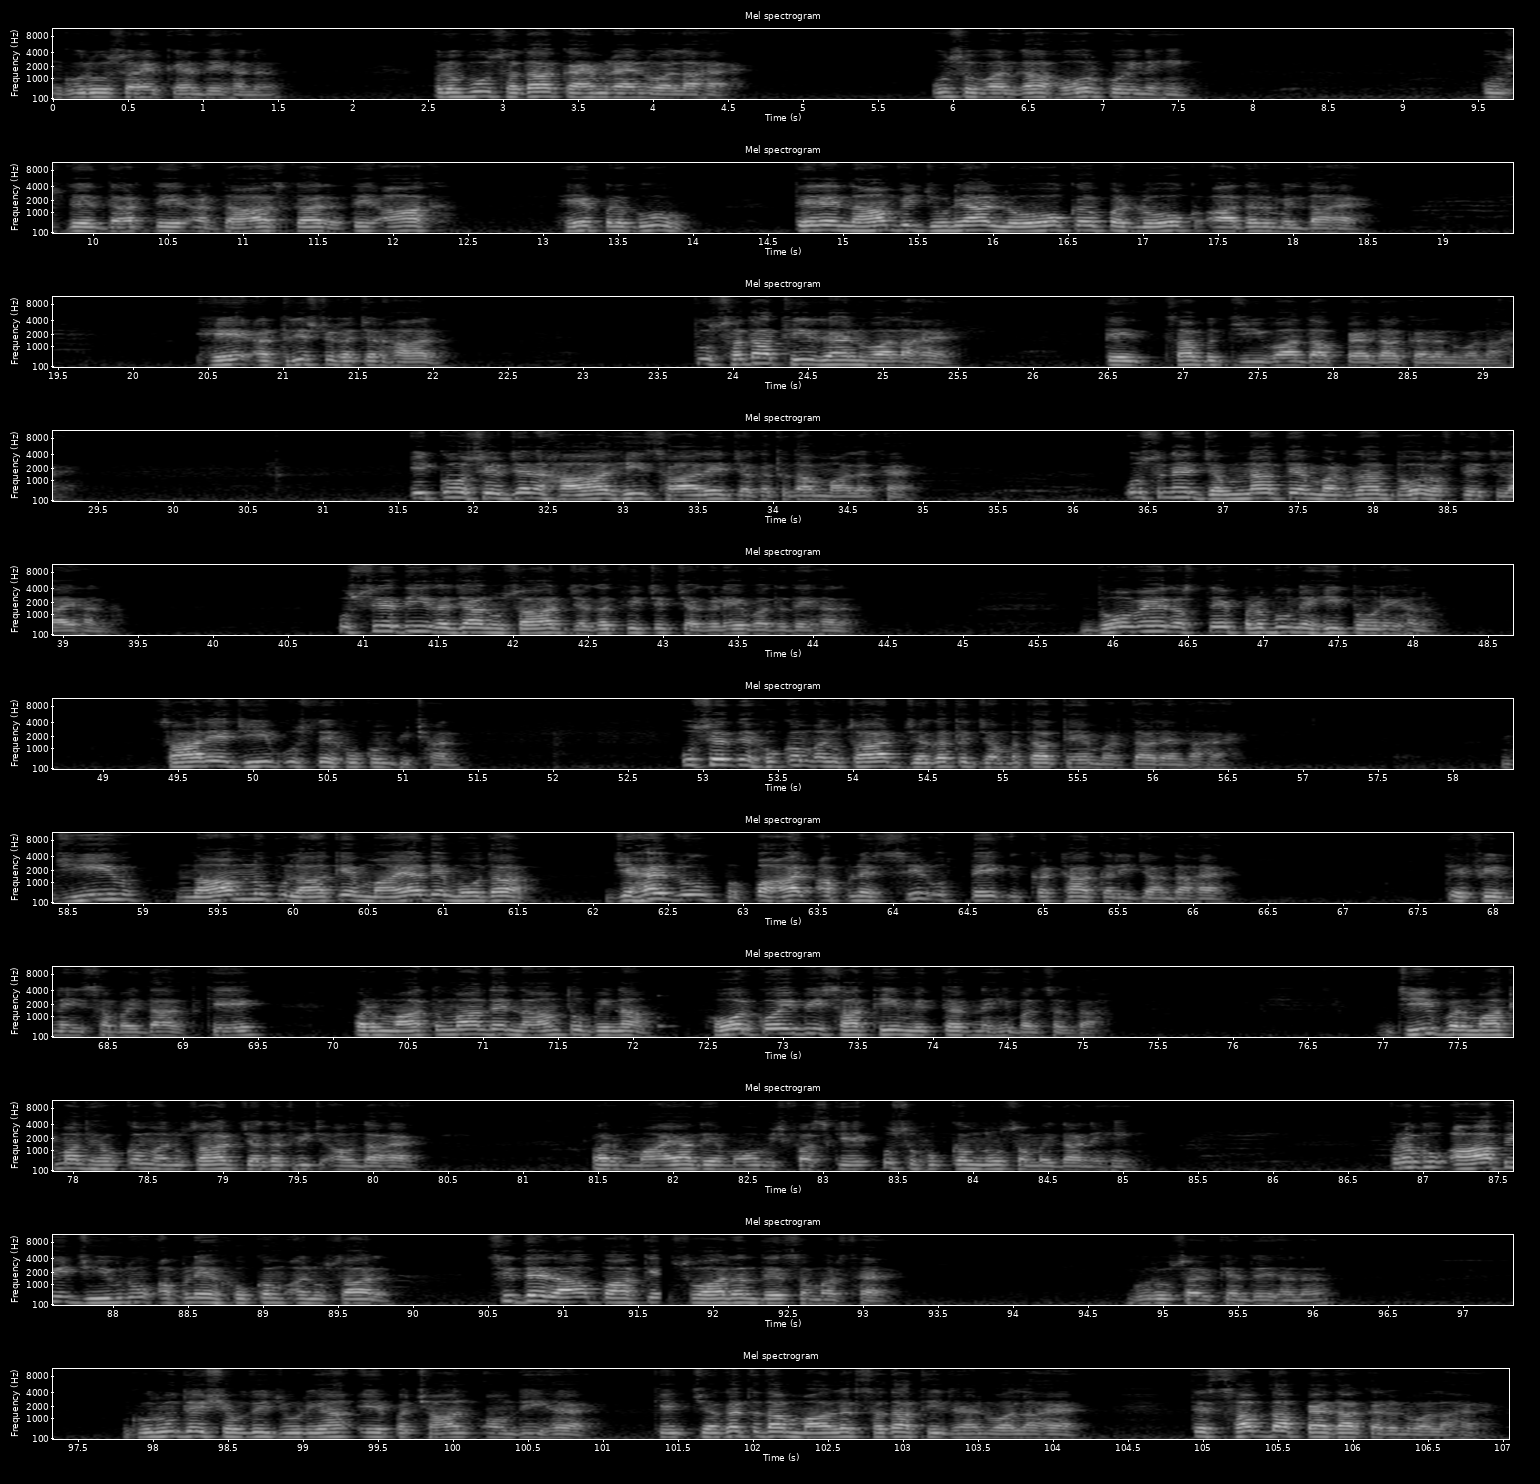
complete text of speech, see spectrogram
ਗੁਰੂ ਸਾਹਿਬ ਕਹਿੰਦੇ ਹਨ, ਪ੍ਰਭੂ ਸਦਾ ਕਾਇਮ ਰਹਿਣ ਵਾਲਾ ਹੈ। ਉਸ ਵਰਗਾ ਹੋਰ ਕੋਈ ਨਹੀਂ। ਉਸ ਦੇ ਦਰ ਤੇ ਅਰਦਾਸ ਕਰ ਤੇ ਆਖ हे ਪ੍ਰਭੂ, ਤੇਰੇ ਨਾਮ ਵਿੱਚ ਜੁੜਿਆ ਲੋਕ ਪਰਲੋਕ ਆਦਰ ਮਿਲਦਾ ਹੈ। हे ਅਦ੍ਰਿਸ਼ਟ ਰਚਨਹਾਰ, ਤੂੰ ਸਦਾ ਥੀਰ ਰਹਿਣ ਵਾਲਾ ਹੈ ਤੇ ਸਭ ਜੀਵਾਂ ਦਾ ਪੈਦਾ ਕਰਨ ਵਾਲਾ ਹੈ। ਇਕੋ ਸਿਰਜਣਹਾਰ ਹੀ ਸਾਰੇ ਜਗਤ ਦਾ ਮਾਲਕ ਹੈ। ਉਸਨੇ ਜਮਨਾ ਤੇ ਮਰਨਾ ਦੋ ਰਸਤੇ ਚਲਾਏ ਹਨ। ਉਸੇ ਦੀ ਰਜਾ ਅਨੁਸਾਰ ਜਗਤ ਵਿੱਚ ਝਗੜੇ ਵੱਧਦੇ ਹਨ। ਦੋਵੇਂ ਰਸਤੇ ਪ੍ਰਭੂ ਨੇ ਹੀ ਤੋਰੇ ਹਨ। ਸਾਰੇ ਜੀਵ ਉਸਦੇ ਹੁਕਮ ਵਿੱਚ ਹਨ। ਉਸੇ ਦੇ ਹੁਕਮ ਅਨੁਸਾਰ ਜਗਤ ਜੰਮਦਾ ਤੇ ਮਰਦਾ ਰਹਿੰਦਾ ਹੈ। ਜੀਵ ਨਾਮ ਨੂੰ ਭੁਲਾ ਕੇ ਮਾਇਆ ਦੇ ਮੋਹ ਦਾ ਜ਼ਹਿਰ ਰੂਪ ਭਾਰ ਆਪਣੇ ਸਿਰ ਉੱਤੇ ਇਕੱਠਾ ਕਰੀ ਜਾਂਦਾ ਹੈ। ਤੇ ਫਿਰ ਨਹੀਂ ਸਮਝਦਾ ਕਿ ਪਰਮਾਤਮਾ ਦੇ ਨਾਮ ਤੋਂ ਬਿਨਾ ਹੋਰ ਕੋਈ ਵੀ ਸਾਥੀ ਮਿੱਤਰ ਨਹੀਂ ਬਣ ਸਕਦਾ। ਜੀਵ ਪਰਮਾਤਮਾ ਦੇ ਹੁਕਮ ਅਨੁਸਾਰ ਜਗਤ ਵਿੱਚ ਆਉਂਦਾ ਹੈ, ਪਰ ਮਾਇਆ ਦੇ ਮੋਹ ਵਿੱਚ ਫਸ ਕੇ ਉਸ ਹੁਕਮ ਨੂੰ ਸਮਝਦਾ ਨਹੀਂ। ਪ੍ਰਭੂ ਆਪ ਹੀ ਜੀਵ ਨੂੰ ਆਪਣੇ ਹੁਕਮ ਅਨੁਸਾਰ ਸਿੱਧੇ ਰਾਹ ਪਾ ਕੇ ਸਵਾਰਨ ਦੇ ਸਮਰਥ ਹੈ। ਗੁਰੂ ਸਾਹਿਬ ਕਹਿੰਦੇ ਹਨ, ਗੁਰੂ ਦੇ ਸ਼ਬਦੀ ਜੁੜੀਆਂ ਇਹ ਪਛਾਣ ਆਉਂਦੀ ਹੈ ਕਿ ਜਗਤ ਦਾ ਮਾਲਕ ਸਦਾ ਥੀ ਰਹਿਣ ਵਾਲਾ ਹੈ ਤੇ ਸਭ ਦਾ ਪੈਦਾ ਕਰਨ ਵਾਲਾ ਹੈ।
